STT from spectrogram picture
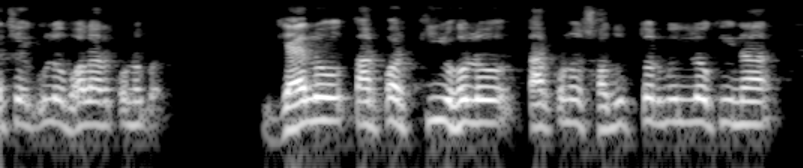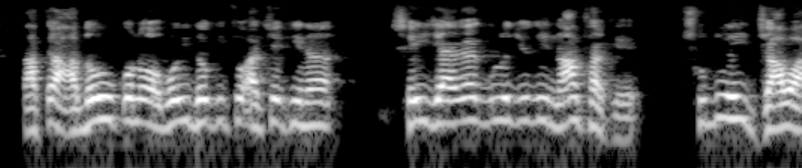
আছে এগুলো বলার কোনো গেল, তারপর কি হলো, তার কোনো সদুত্তর মিলল কিনা তাতে আদৌ কোনো অবৈধ কিছু আছে কিনা সেই জায়গাগুলো যদি না থাকে, শুধু এই যাওয়া,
